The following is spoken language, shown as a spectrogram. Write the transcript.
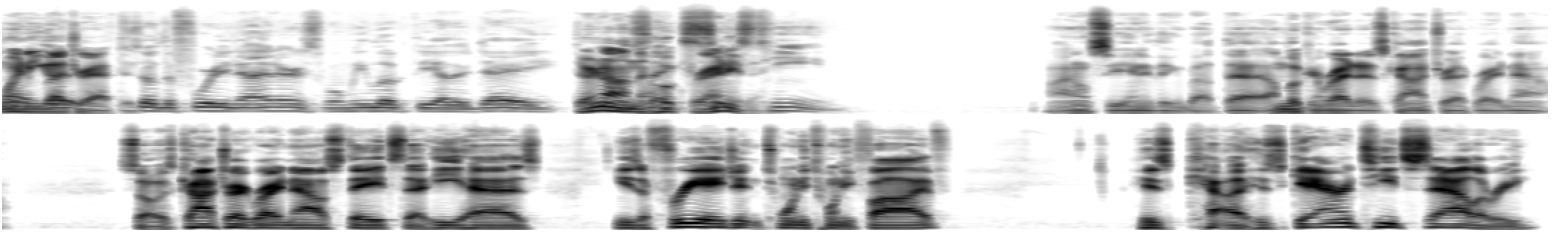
when Yeah, he got drafted. So the 49ers, when we looked the other day, They're not on the like hook for anything. 16. I don't see anything about that. I'm looking right at his contract right now. So his contract right now states that he has he's a free agent in 2025. His ca- his guaranteed salary.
